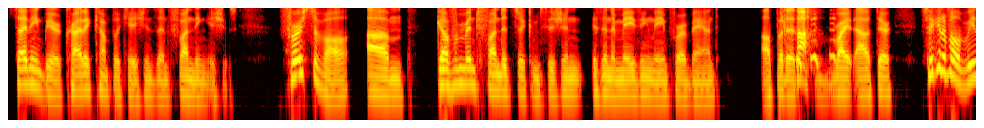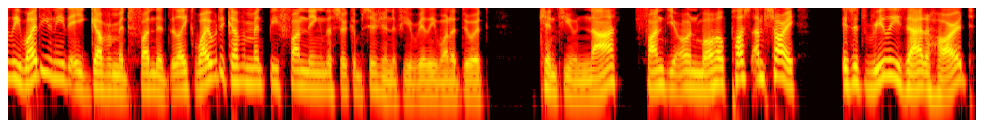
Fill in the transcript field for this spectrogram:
citing bureaucratic complications and funding issues. First of all, um, government funded circumcision is an amazing name for a band. I'll put it right out there. Second of all, really, why do you need a government funded? Like, why would a government be funding the circumcision if you really want to do it? Can't you not fund your own mohel? Plus, I'm sorry, is it really that hard?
